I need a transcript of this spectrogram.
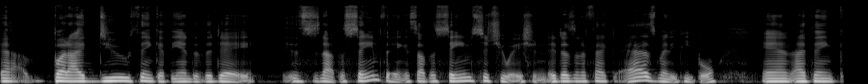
Uh, but I do think at the end of the day, this is not the same thing. It's not the same situation. It doesn't affect as many people. And I think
